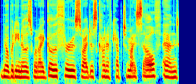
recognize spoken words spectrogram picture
nobody knows what i go through so i just kind of kept to myself and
